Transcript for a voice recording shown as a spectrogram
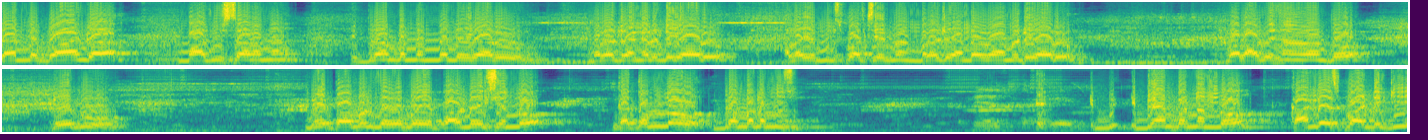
దాంట్లో భాగంగా మా అధిష్టానము ఇబ్రాంపట్నం ఎమ్మెల్యే గారు మొదటి రంగారెడ్డి గారు అలాగే మున్సిపల్ చైర్మన్ మల్లెడ్డి అండరామరెడ్డి గారు వాళ్ళ ఆదేశంతో రేపు మే పదమూడు జరగబోయే ఫౌండేషన్లో గతంలో ఇబ్రాంపట్నం ఇబ్రాంపట్నంలో కాంగ్రెస్ పార్టీకి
